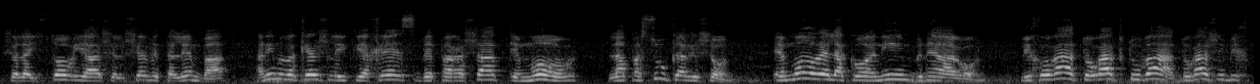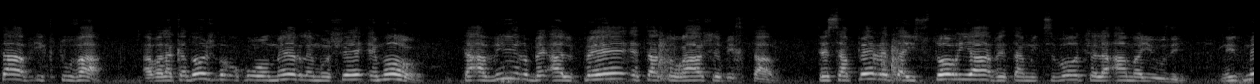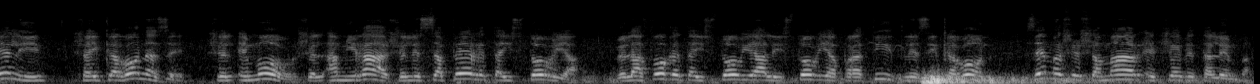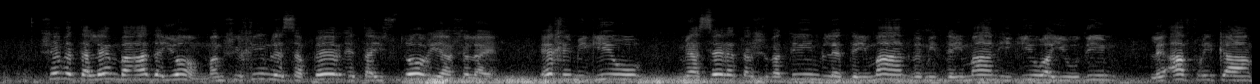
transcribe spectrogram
של ההיסטוריה של שבט הלמבה אני מבקש להתייחס בפרשת אמור לפסוק הראשון אמור אל הכהנים בני אהרון לכאורה התורה כתובה, התורה שבכתב היא כתובה אבל הקדוש ברוך הוא אומר למשה אמור תעביר בעל פה את התורה שבכתב תספר את ההיסטוריה ואת המצוות של העם היהודי נדמה לי שהעיקרון הזה של אמור, של אמירה, של לספר את ההיסטוריה ולהפוך את ההיסטוריה להיסטוריה פרטית, לזיכרון זה מה ששמר את שבט הלמבה שבט הלמבה עד היום ממשיכים לספר את ההיסטוריה שלהם איך הם הגיעו מעשרת השבטים לתימן ומתימן הגיעו היהודים לאפריקה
